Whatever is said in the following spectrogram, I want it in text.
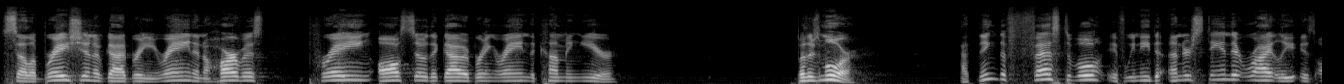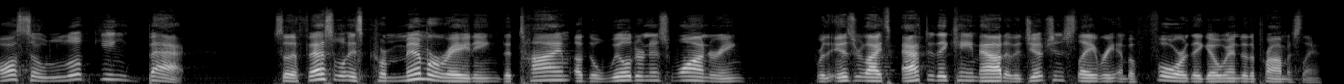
celebration of God bringing rain and a harvest, praying also that God would bring rain the coming year. But there's more. I think the festival, if we need to understand it rightly, is also looking back. So the festival is commemorating the time of the wilderness wandering for the Israelites after they came out of Egyptian slavery and before they go into the promised land.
